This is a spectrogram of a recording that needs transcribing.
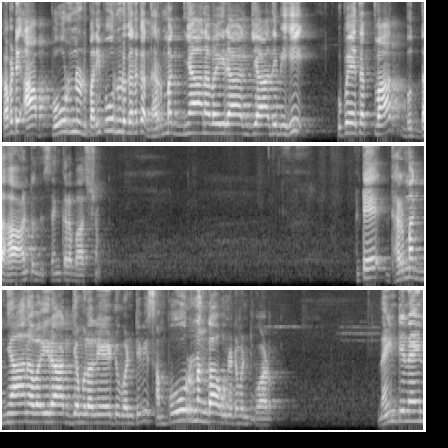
కాబట్టి ఆ పూర్ణుడు పరిపూర్ణుడు కనుక ధర్మజ్ఞాన వైరాగ్యాదిభి ఉపేతత్వాత్ బుద్ధ అంటుంది శంకర భాష్యం. అంటే ధర్మజ్ఞాన వైరాగ్యములనేటువంటివి సంపూర్ణంగా ఉన్నటువంటి వాడు. Ninety nine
